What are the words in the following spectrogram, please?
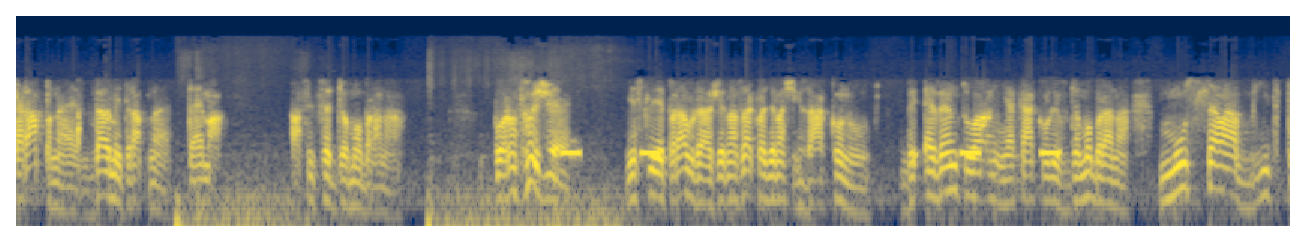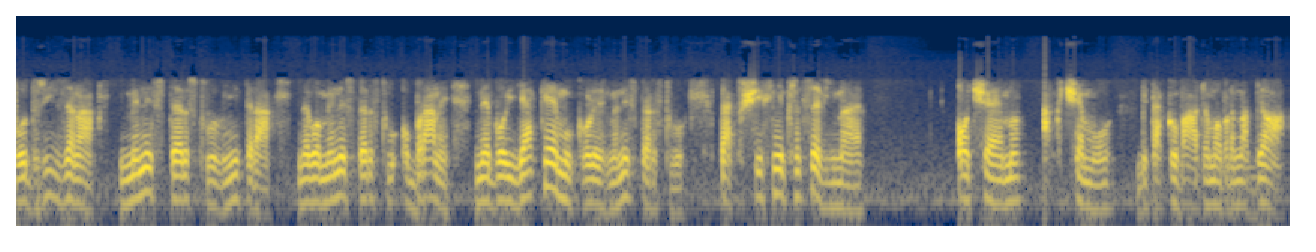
trapné, velmi trapné téma. A sice domobrana. Protože jestli je pravda, že na základě našich zákonů by eventuálně jakákoliv domobrana musela být podřízena ministerstvu vnitra nebo ministerstvu obrany nebo jakémukoliv ministerstvu, tak všichni přece víme, o čem a k čemu by taková domobrana byla.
